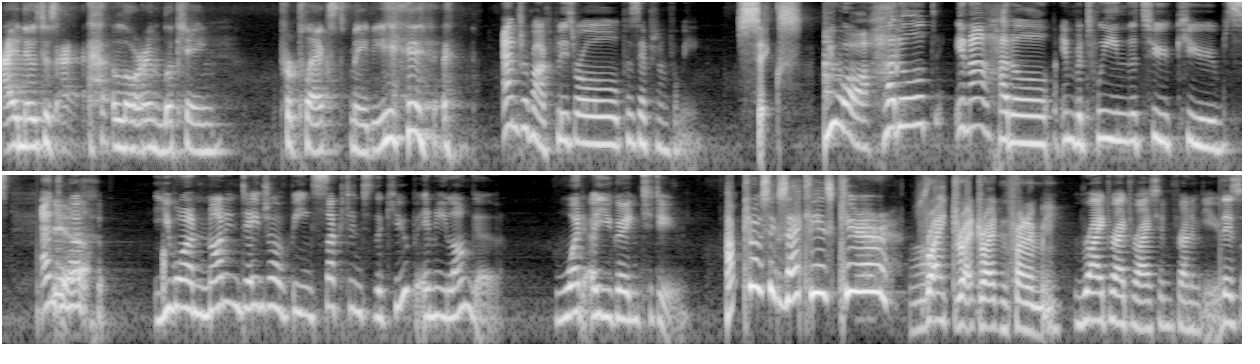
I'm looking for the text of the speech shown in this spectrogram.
I noticed uh, Lauren looking perplexed, maybe. Andromach, please roll perception for me. Six. You are huddled in a huddle in between the two cubes. Andromach, you are not in danger of being sucked into the cube any longer. What are you going to do? How close exactly is Kira? Right, right, right in front of me. Right, right, right in front of you. There's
